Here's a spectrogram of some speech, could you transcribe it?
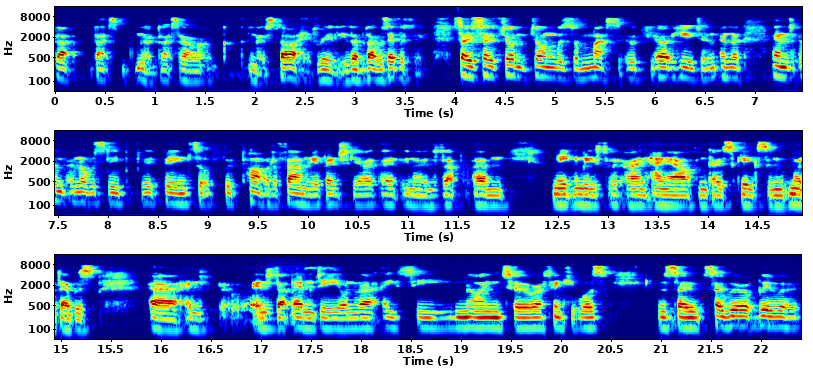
that that's you know that's how you know it started really. That, that was everything. So so John John was a massive, uh, huge, and and, and and obviously being sort of part of the family. Eventually, I, I you know ended up um, meeting him. We hang, hang out and go to gigs, and my dad was. Uh, and ended up MD on the '89 tour, I think it was, and so so we were we were.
